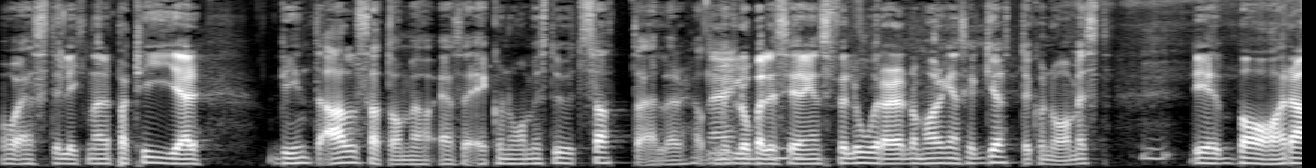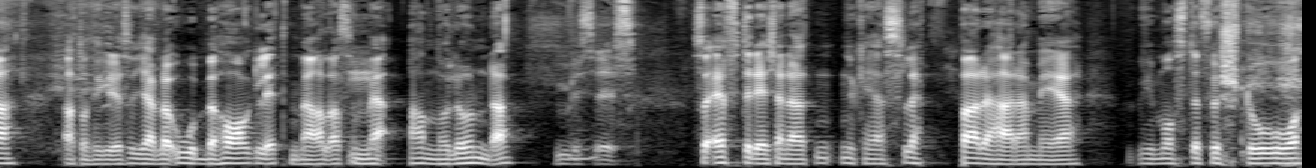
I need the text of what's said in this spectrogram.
och SD-liknande partier, det är inte alls att de är så ekonomiskt utsatta eller att de är Nej. globaliseringens förlorare. De har det ganska gött ekonomiskt. Det är bara att de tycker det är så jävla obehagligt med alla som är annorlunda. Precis. Så efter det kände jag att nu kan jag släppa det här med vi måste förstå,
